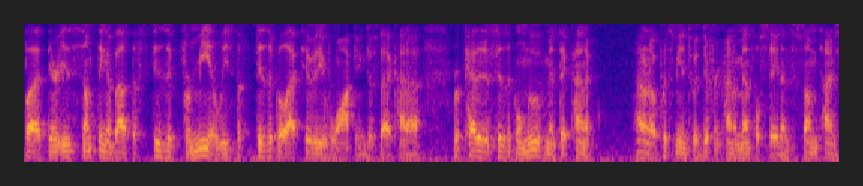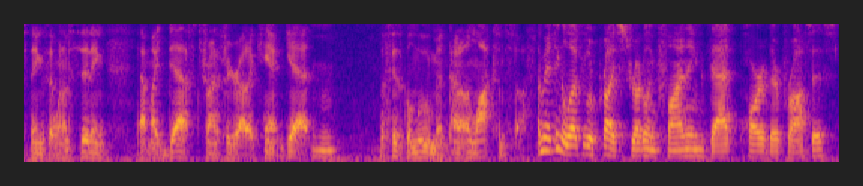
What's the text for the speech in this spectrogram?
But there is something about the physic, for me at least, the physical activity of walking, just that kind of repetitive physical movement that kind of, I don't know, puts me into a different kind of mental state. And sometimes things that when I'm sitting at my desk trying to figure out I can't get. Mm-hmm the physical movement kind of unlocks some stuff. I mean, I think a lot of people are probably struggling finding that part of their process.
